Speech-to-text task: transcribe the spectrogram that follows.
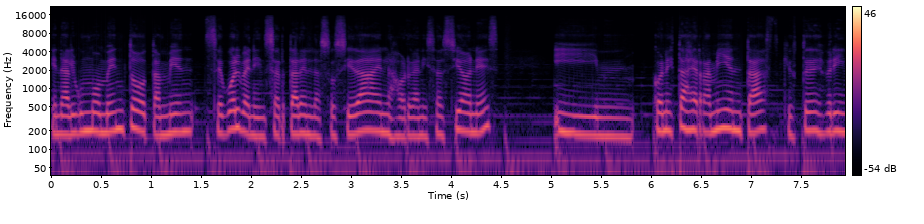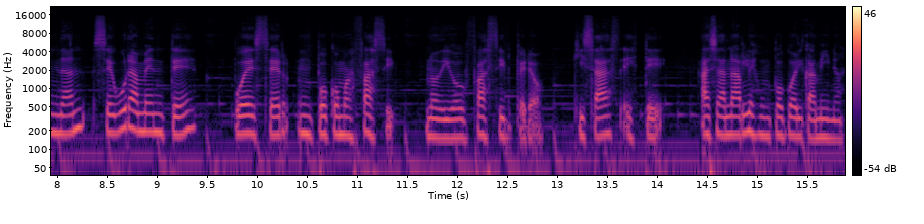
en algún momento también se vuelven a insertar en la sociedad, en las organizaciones, y mm, con estas herramientas que ustedes brindan, seguramente puede ser un poco más fácil. No digo fácil, pero quizás este, allanarles un poco el camino.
